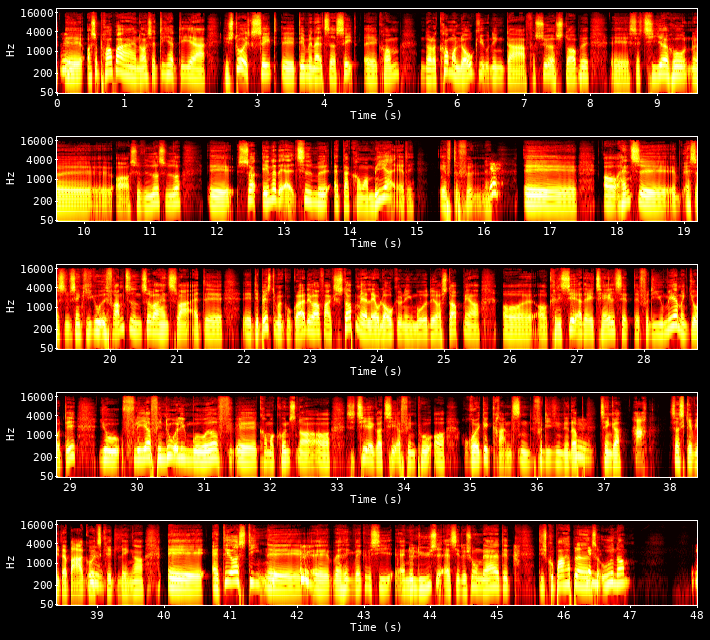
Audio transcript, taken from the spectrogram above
Mm. Øh, og så påpeger han også, at det her, det er historisk set øh, det, man altid har set øh, komme, når der kommer lovgivning, der forsøger at stoppe øh, satire, hån øh, og så videre, og så videre, øh, så ender det altid med, at der kommer mere af det efterfølgende. Ja. Øh, og hans, øh, altså hvis han kigger ud i fremtiden, så var hans svar, at øh, det bedste man kunne gøre, det var faktisk stoppe med at lave lovgivning imod det, og stoppe med at og, og kritisere det og i talesætte det, fordi jo mere man gjorde det, jo flere finurlige måder øh, kommer kunstnere og satirikere til at finde på at rykke grænsen, fordi de netop mm. tænker, ha, så skal vi da bare gå mm. et skridt længere. Øh, er det også din, øh, øh, hvad, hvad kan vi sige, analyse af situationen? Er, at det, de skulle bare have blandet Jamen, sig udenom?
